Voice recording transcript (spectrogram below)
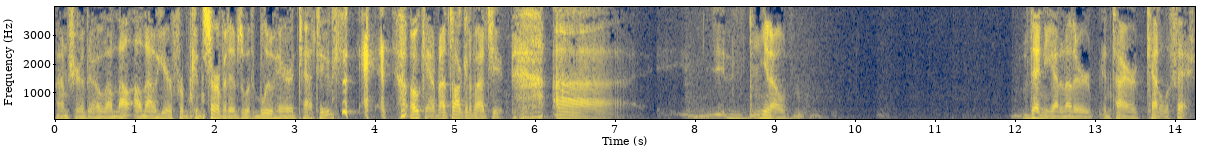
I'm sure I'll now, I'll now hear from conservatives with blue hair and tattoos. okay, I'm not talking about you. Uh, you know, then you got another entire kettle of fish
